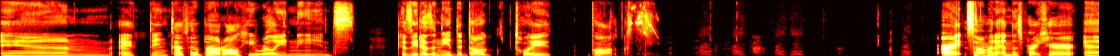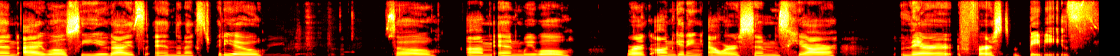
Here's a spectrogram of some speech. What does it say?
And I think that's about all he really needs. Because he doesn't need the dog toy box. Alright, so I'm going to end this part here. And I will see you guys in the next video. So, um, and we will work on getting our Sims here their first babies.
